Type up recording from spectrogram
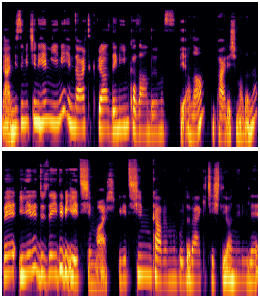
Yani bizim için hem yeni hem de artık biraz deneyim kazandığımız bir alan, bir paylaşım alanı ve ileri düzeyde bir iletişim var. İletişim kavramını burada belki çeşitli yönleriyle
